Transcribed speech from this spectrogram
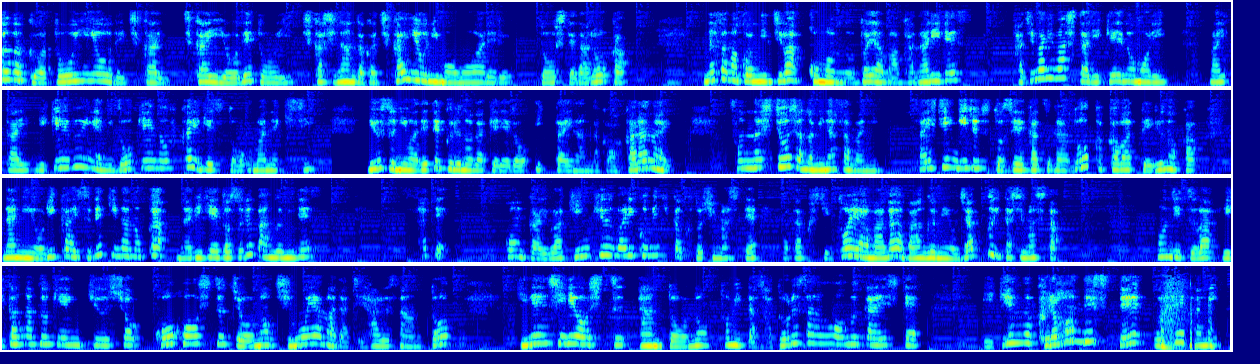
科学は遠いようで近い、近いようで遠い、しかしなんだか近いようにも思われる。どうしてだろうか。皆様こんにちは、顧問の富山かなりです。始まりました理系の森。毎回理系分野に造形の深いゲストをお招きし、ニュースには出てくるのだけれど、一体なんだかわからない。そんな視聴者の皆様に、最新技術と生活がどう関わっているのか、何を理解すべきなのか、ナビゲートする番組です。さて、今回は緊急割り込み企画としまして、私、富山が番組をジャックいたしました。本日は理化学研究所広報室長の下山田千春さんと、記念資料室担当の富田悟さんをお迎えして、意見がクラーンですっておテーマに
